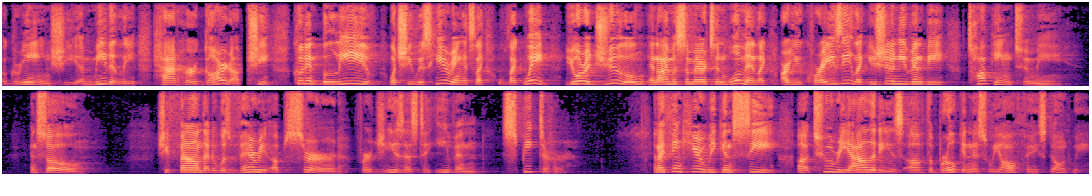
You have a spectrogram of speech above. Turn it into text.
agreeing, she immediately had her guard up. She couldn't believe what she was hearing. It's like, like, wait, you're a Jew and I'm a Samaritan woman. Like, are you crazy? Like, you shouldn't even be talking to me. And so she found that it was very absurd for Jesus to even speak to her. And I think here we can see uh, two realities of the brokenness we all face, don't we?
